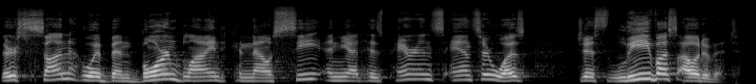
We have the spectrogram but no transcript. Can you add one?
their son, who had been born blind, can now see, and yet his parents' answer was just leave us out of it.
